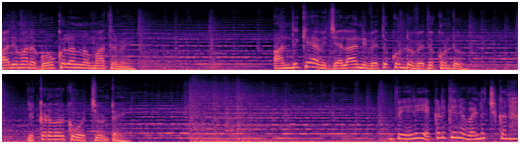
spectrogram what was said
అది మన గోకులంలో మాత్రమే. అందుకే అవి జలాన్ని వెతుక్కుంటూ వెతుక్కుంటూ ఇక్కడి వరకు వచ్చి ఉంటాయి. వేరే ఎక్కడికైనా వెళ్ళొచ్చు కదా?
